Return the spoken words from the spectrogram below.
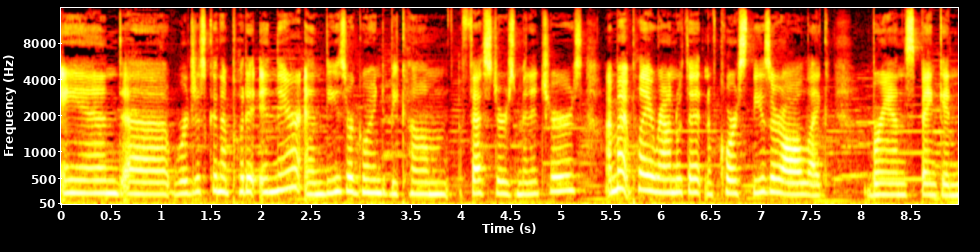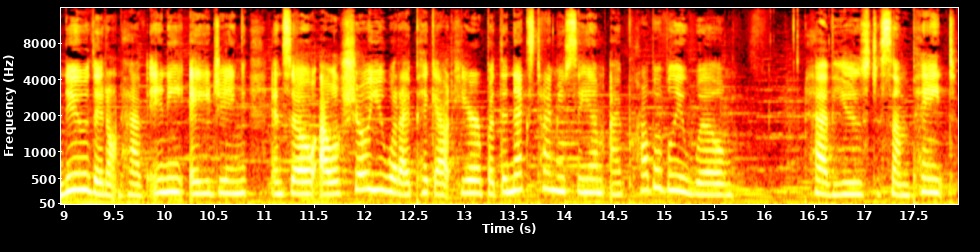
and uh, we're just going to put it in there and these are going to become Fester's miniatures. I might play around with it and of course these are all like brand spanking new. They don't have any aging and so I will show you what I pick out here but the next time you see them I probably will have used some paint.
